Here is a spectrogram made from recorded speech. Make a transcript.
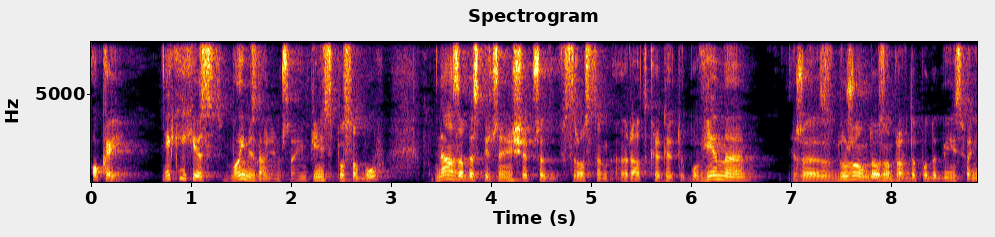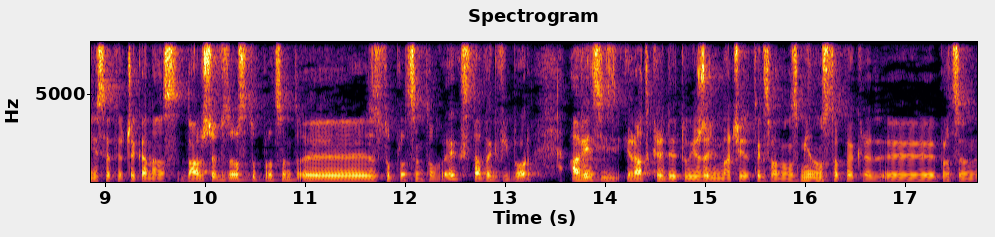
Ok, jakich jest, moim zdaniem przynajmniej, pięć sposobów na zabezpieczenie się przed wzrostem rat kredytu? Bo wiemy, że z dużą dozą prawdopodobieństwa niestety czeka nas dalszy wzrost stóp, procent, yy, stóp procentowych, stawek WIBOR, a więc i rat kredytu, jeżeli macie tak zwaną zmienną stopę, kredy, yy, procent,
